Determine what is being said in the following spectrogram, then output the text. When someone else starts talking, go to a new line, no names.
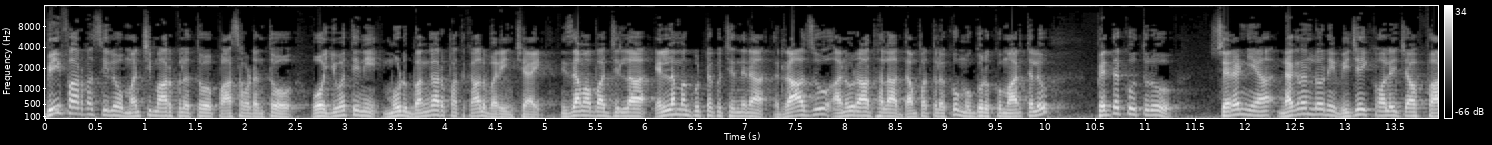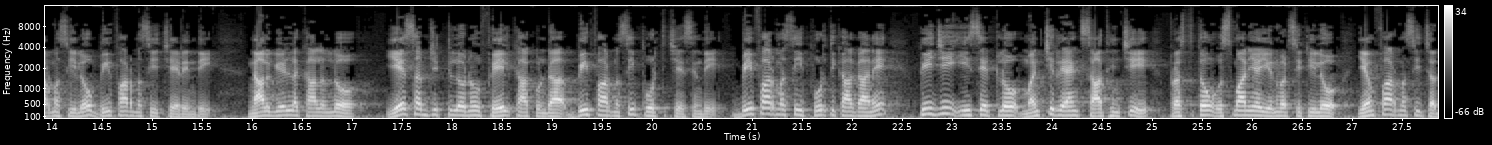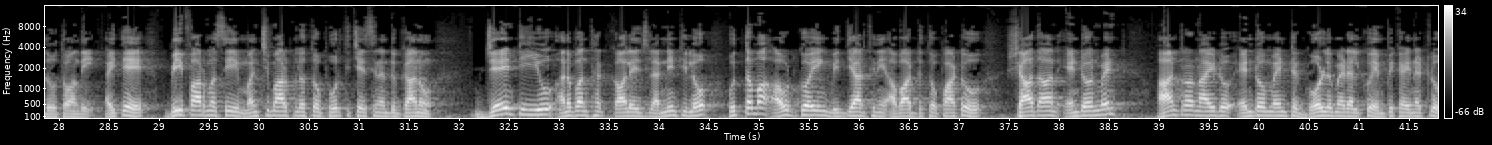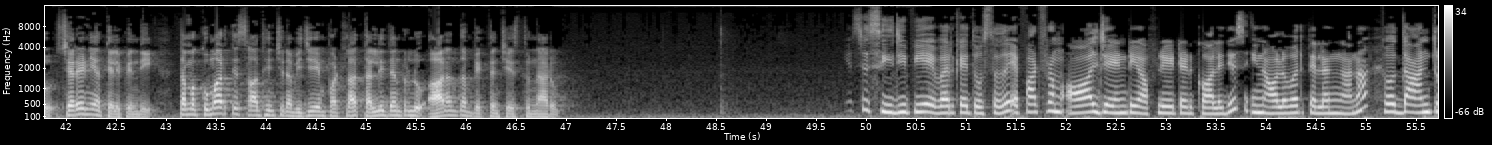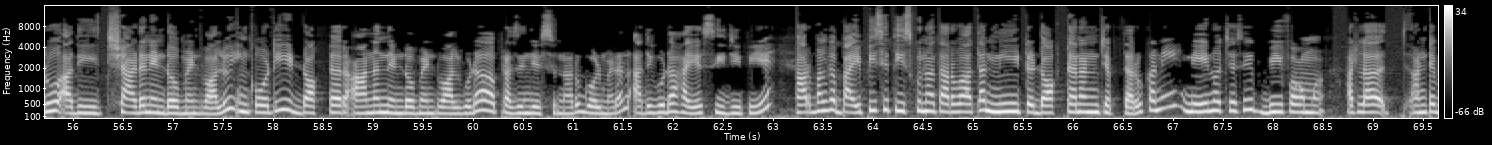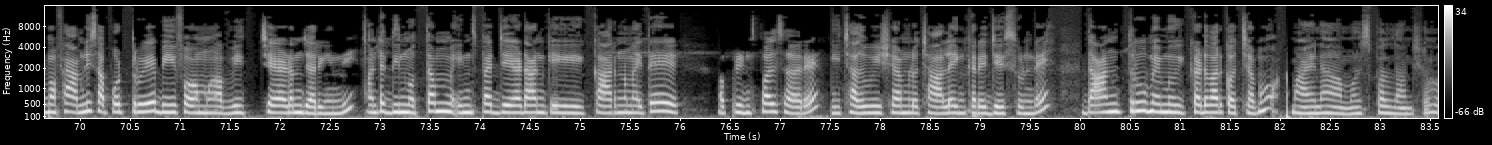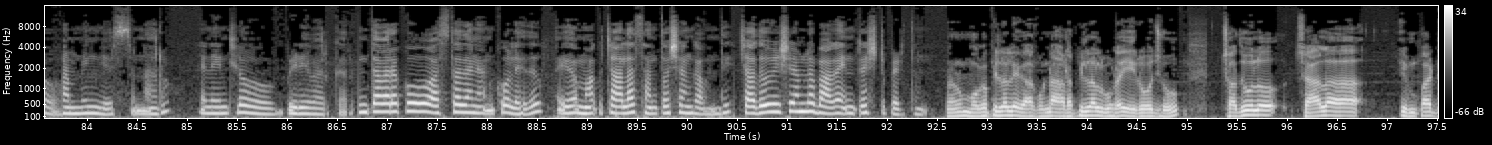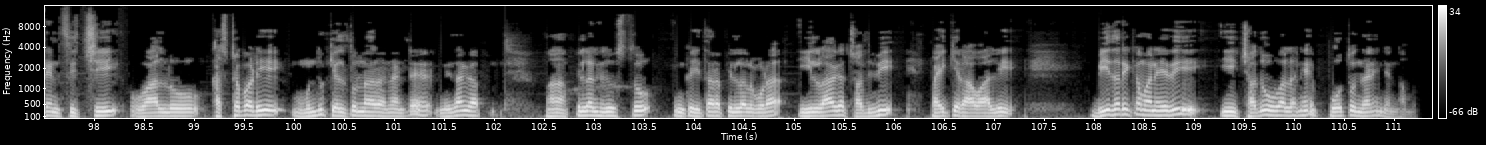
Be ఫార్మసీలో మంచి మార్కులతో pass అవడంతో ఓ యువతిని మూడు బంగారు పథకాలు వరించాయి. నిజామాబాద్ జిల్లా ఎల్లమ్మగుట్టకు చెందిన రాజు అనురాధల దంపతులకు ముగ్గురు కుమార్తెలు పెద్ద కూతురు శరణ్య నగరంలోని విజయ్ కాలేజ్ ఆఫ్ ఫార్మసీలో బీ ఫార్మసీ చేరింది. నాలుగేళ్ళ కాలంలో ఏ సబ్జెక్టులోనూ ఫెయిల్ కాకుండా బీ ఫార్మసీ పూర్తి చేసింది. బీఫార్మసీ పూర్తి కాగానే పీజీ ఈసెట్లో మంచి ర్యాంక్ సాధించి ప్రస్తుతం ఉస్మానియా యూనివర్సిటీలో ఎంఫార్మసీ చదువుతోంది. అయితే బీఫార్మసీ మంచి మార్కులతో పూర్తి చేసినందుకు గాను జేఎన్టీయూ అనుబంధ కాలేజీలన్నింటిలో ఉత్తమ అవుట్ గోయింగ్ విద్యార్థిని అవార్డుతో పాటు Shadan endowment Andhra Naidu endowment gold మెడల్కు ఎంపికైనట్లు శరణ్య తెలిపింది. తమ కుమార్తె సాధించిన విజయం పట్ల తల్లిదండ్రులు ఆనందం వ్యక్తం చేస్తున్నారు.
హైయెస్ట్ సిజిపిఏ ఎవరికైతే వస్తుందో apart from all JNT affiliated colleges in all over Telangana so దాని త్రూ అది షాడన్ ఎండోమెంట్ వాళ్ళు ఇంకోటి డాక్టర్ ఆనంద్ ఎండోమెంట్ వాళ్ళు కూడా ప్రజెంట్ చేస్తున్నారు గోల్డ్ మెడల్ అది కూడా హైయెస్ట్ సిజిపిఏ నార్మల్గా బైపీసీ తీసుకున్న తర్వాత నీట్ డాక్టర్ అని చెప్తారు. కానీ నేను వచ్చేసి బీఫామ్ అట్లా అంటే మా ఫ్యామిలీ సపోర్ట్ త్రూయే బీఫామ్ అవి చేయడం జరిగింది. అంటే దీన్ని మొత్తం ఇన్స్పైర్ చేయడానికి కారణం అయితే మా ప్రిన్సిపల్ సరే ఈ చదువు విషయంలో చాలా ఎంకరేజ్ చేస్తుండే. దాని త్రూ మేము ఇక్కడి వరకు వచ్చాము.
మా ఆయన మున్సిపల్ దాంట్లో ప్లంబింగ్ చేస్తున్నారు. నేను ఇంట్లో బీడీ వర్కర్. ఇంతవరకు వస్తుందని అనుకోలేదు. ఇక మాకు చాలా సంతోషంగా ఉంది. చదువు విషయంలో బాగా ఇంట్రెస్ట్ పెడుతుంది.
మగపిల్లలే కాకుండా ఆడపిల్లలు కూడా ఈరోజు చదువులో చాలా ఇంపార్టెన్స్ ఇచ్చి వాళ్ళు కష్టపడి ముందుకు వెళ్తున్నారు అని అంటే నిజంగా మా పిల్లల్ని చూస్తూ ఇంకా ఇతర పిల్లలు కూడా ఇలాగా చదివి పైకి రావాలి. బీదరికం అనేది ఈ చదువు వల్లనే పోతుందని నేను నమ్ముతాను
